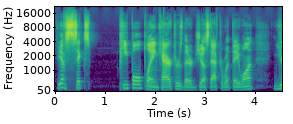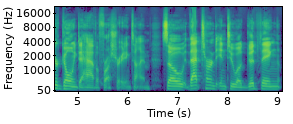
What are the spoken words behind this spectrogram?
if you have six people playing characters that are just after what they want, you're going to have a frustrating time. So that turned into a good thing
